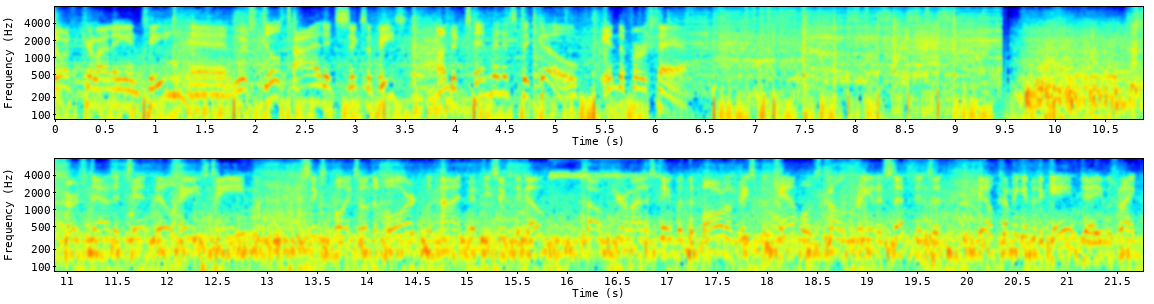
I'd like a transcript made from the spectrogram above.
North Carolina A&T, and we're still tied at six apiece. Under 10 minutes to go in the first half. Down at 10, Bill Hayes' team. Six points on the board with 9.56 to go. South Carolina State with the ball, and Reese McCampbell has thrown three interceptions. And, you know, coming into the game, Jay, he was ranked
